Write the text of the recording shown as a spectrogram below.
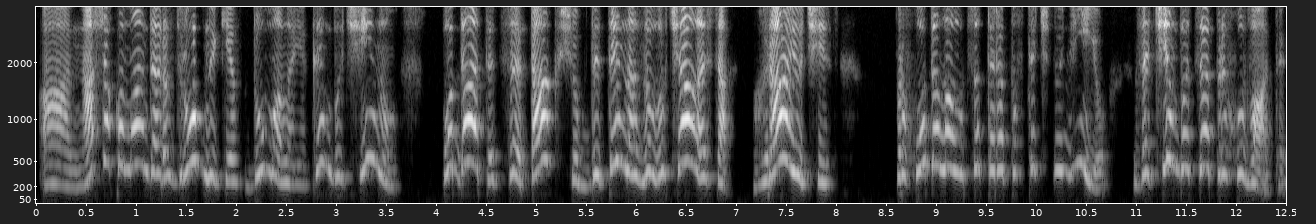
А наша команда розробників думала, яким би чином подати це так, щоб дитина залучалася, граючись, проходила оцю терапевтичну дію. За чим би це приховати?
